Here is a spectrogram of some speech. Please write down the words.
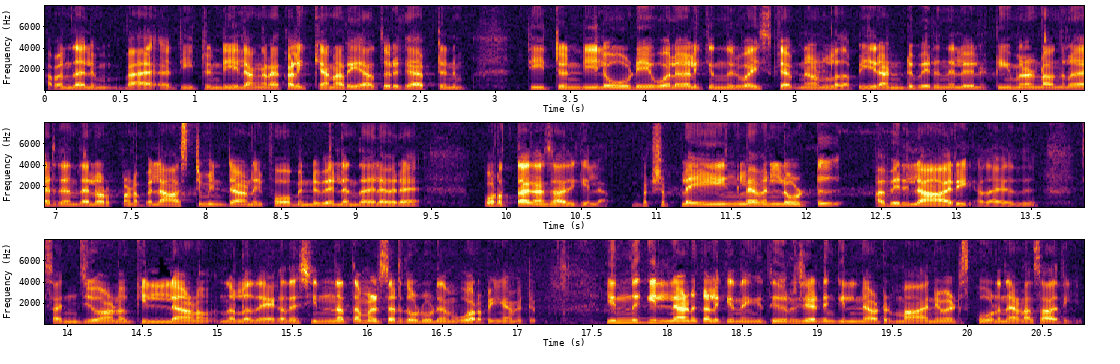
അപ്പോൾ എന്തായാലും ബാ ടി ട്വന്റിയിൽ അങ്ങനെ കളിക്കാൻ അറിയാത്തൊരു ക്യാപ്റ്റനും ടി ട്വന്റിയിൽ ഓടിയ പോലെ കളിക്കുന്ന ഒരു വൈസ് ക്യാപ്റ്റനാണുള്ളത് അപ്പോൾ ഈ രണ്ട് പേര് നിലവിൽ ടീമിലുണ്ടാകുന്ന കാര്യത്തിൽ എന്തായാലും ഉറപ്പാണ്. അപ്പോൾ ലാസ്റ്റ് മിനിറ്റാണ് ഈ ഫോമിന്റെ പേരിൽ എന്തായാലും അവരെ പുറത്താക്കാൻ സാധിക്കില്ല. പക്ഷെ പ്ലേയിങ് ലെവലിലോട്ട് അവരിൽ ആര്? അതായത് സഞ്ജു ആണോ ഗില്ലാണോ എന്നുള്ളത് ഏകദേശം ഇന്നത്തെ മത്സരത്തോടു കൂടി നമുക്ക് ഉറപ്പിക്കാൻ പറ്റും. ഇന്ന് ഗില്ലാണ് കളിക്കുന്നതെങ്കിൽ തീർച്ചയായിട്ടും ഗില്ലിന്റെ അവിടെ ഒരു മാന്യമായിട്ട് സ്കോർ നേടാൻ സാധിക്കും.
